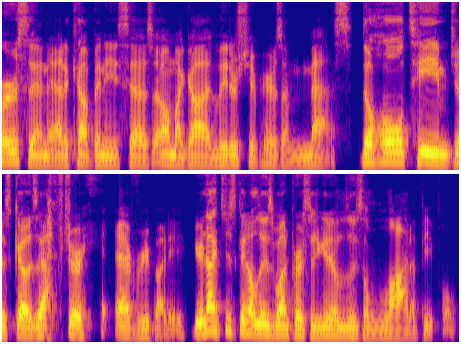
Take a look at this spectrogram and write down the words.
person at a company says, Oh my God, leadership here is a mess, the whole team just goes after everybody. You're not just going to lose one person, you're going to lose a lot of people.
